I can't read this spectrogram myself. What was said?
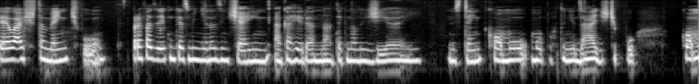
eu acho também, tipo, pra fazer com que as meninas enxerguem a carreira na tecnologia e no STEM como uma oportunidade, tipo, como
